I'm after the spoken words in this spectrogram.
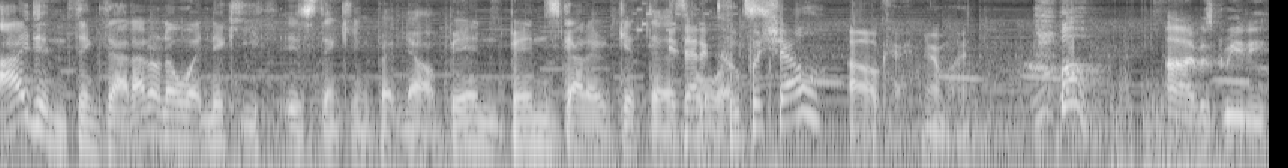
I I didn't think that. I don't know what Niki is thinking, but no, Ben Ben's got to get the. Is that bullets. a Koopa shell? Oh, okay. Never mind. Oh, uh, I was greedy.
